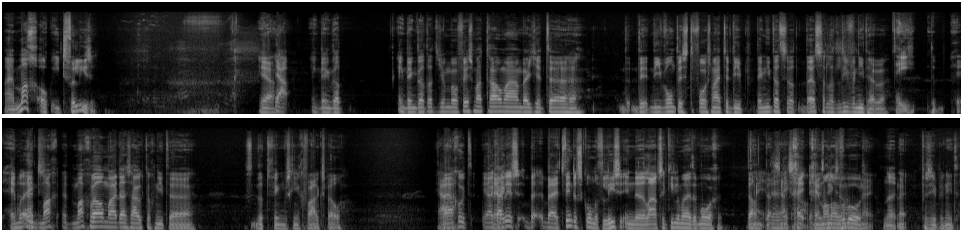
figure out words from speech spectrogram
Maar hij mag ook iets verliezen. Ja. Ja, Ik denk dat ik denk dat dat Jumbo-Visma-trauma een beetje het... eh, die, die wond is volgens mij te diep. Ik denk niet dat ze dat, dat, ze dat liever niet hebben. Nee, de- helemaal Het eens. mag, het mag wel, maar daar zou ik toch niet... eh, dat vind ik misschien een gevaarlijk spel. Ja, goed. Ja, Nee, kijk, er is bij- bij 20 seconden verlies in de laatste kilometer morgen. dan, Nee, er is ja, niks aan Geen, geen man overboord. Nee. Nee. Nee, in principe niet.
